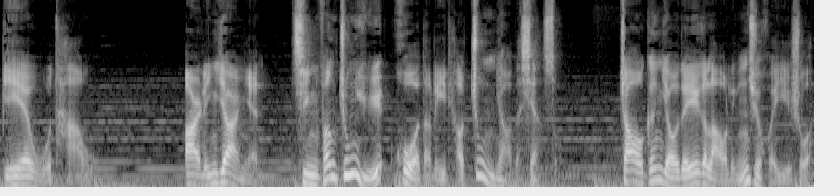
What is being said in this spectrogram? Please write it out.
别无他物。二零一二年，警方终于获得了一条重要的线索。赵根友的一个老邻居回忆说，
